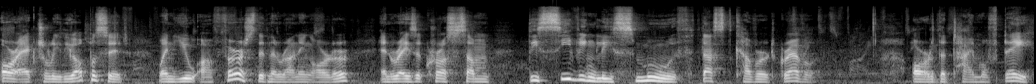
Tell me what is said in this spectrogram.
Or actually the opposite, when you are first in the running order and race across some deceivingly smooth dust covered gravel. Or the time of day,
